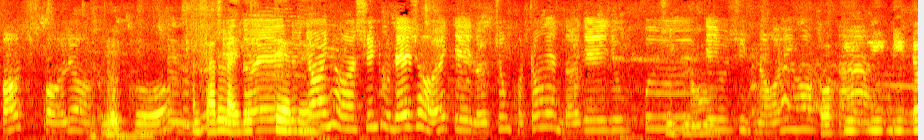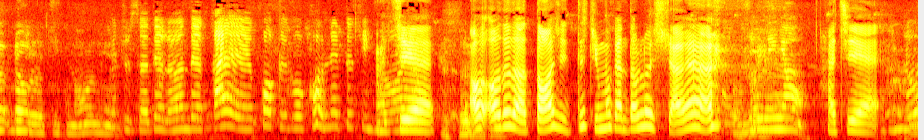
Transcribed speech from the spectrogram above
bỏ bỏ luôn cửa anh ta lại đi tiền đi nhớ nhớ xin thu đế rồi chị là trong khỏi trong cái đợi chị yêu bự chị yêu chị nói đi ho có đi đi đi đâu đâu là chỉ nói nè cái chủ sở tiền là cái có cái có con nên tôi chỉ à nói chị ở ở đó là to thì tôi chỉ muốn cần tao lo sợ à nó đi nhau à chị? Nó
